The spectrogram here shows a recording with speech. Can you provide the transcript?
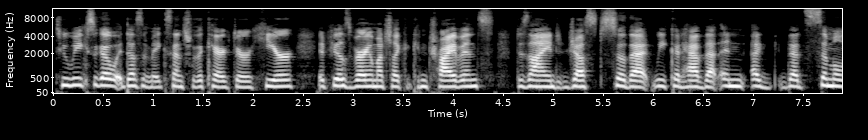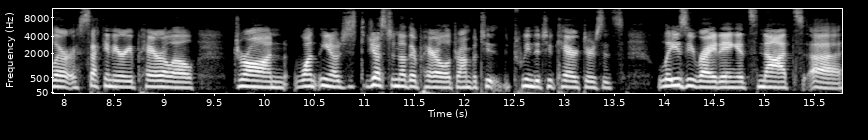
two weeks ago, it doesn't make sense for the character here. It feels very much like a contrivance designed just so that we could have that and that similar secondary parallel drawn. One you know just just another parallel drawn between between the two characters. It's lazy writing. It's not uh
